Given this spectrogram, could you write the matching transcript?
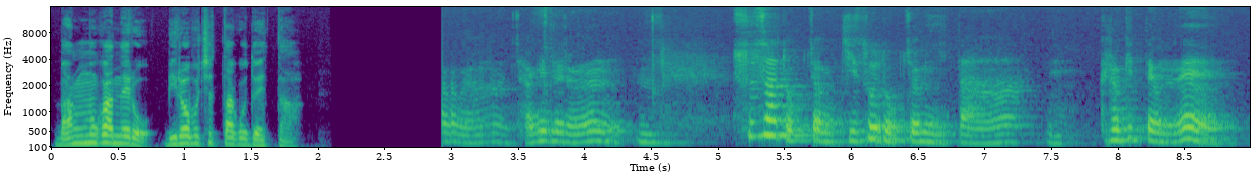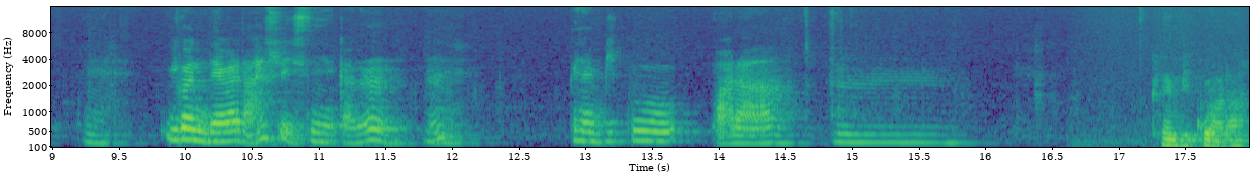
막무가내로 밀어붙였다고도 했다. 그러면 자기들은 수사 독점, 기소 독점이 있다. 그렇기 때문에 이건 내가 다 할 수 있으니까는 응? 그냥 믿고 와라. 그냥 믿고 와라.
